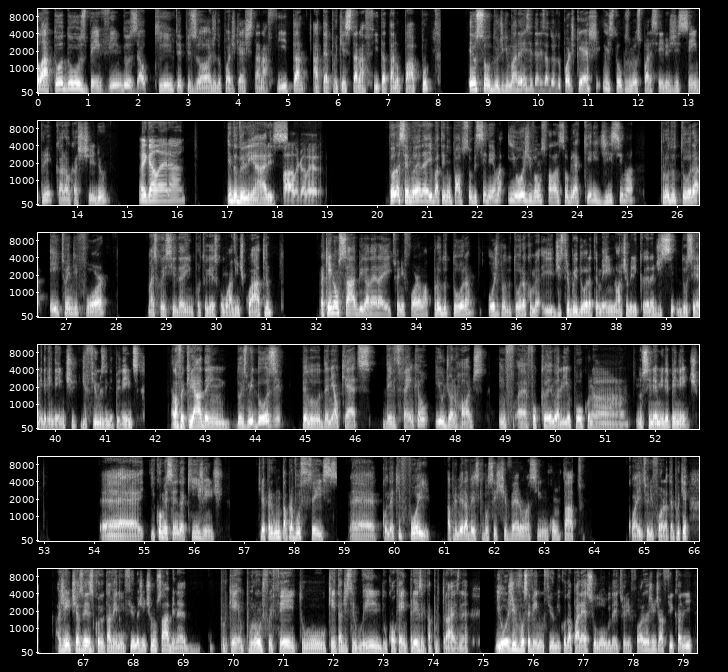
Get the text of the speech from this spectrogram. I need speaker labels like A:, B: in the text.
A: Olá a todos, bem-vindos ao quinto episódio do podcast Está na Fita, até porque está na fita, tá no papo. Eu sou o Dude Guimarães, idealizador do podcast, e estou com os meus parceiros de sempre, Carol Castilho.
B: Oi, galera.
A: E Dudu Linhares.
C: Fala, galera.
A: Toda semana aí batendo um papo sobre cinema e hoje vamos falar sobre a queridíssima produtora A24, mais conhecida em português como A24. Para quem não sabe, galera, a A24 é uma produtora, hoje produtora e distribuidora também, norte-americana do cinema independente, de filmes independentes. Ela foi criada em 2012 pelo Daniel Katz, David Frankel e o John Hodges, em, é, focando ali um pouco na, no cinema independente. É, e começando aqui, gente, Queria perguntar para vocês, é, quando é que foi a primeira vez que vocês tiveram assim um contato com a A24? Até porque a gente, às vezes, quando tá vendo um filme, a gente não sabe, né, por, quem, por onde foi feito, quem tá distribuindo, qual é a empresa que tá por trás, né? E hoje, você vendo um filme, quando aparece o logo da A24, a gente já fica ali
